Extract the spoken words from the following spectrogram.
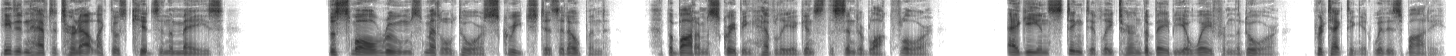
He didn't have to turn out like those kids in the maze. The small room's metal door screeched as it opened, the bottom scraping heavily against the cinder block floor. Aggie instinctively turned the baby away from the door, protecting it with his body.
